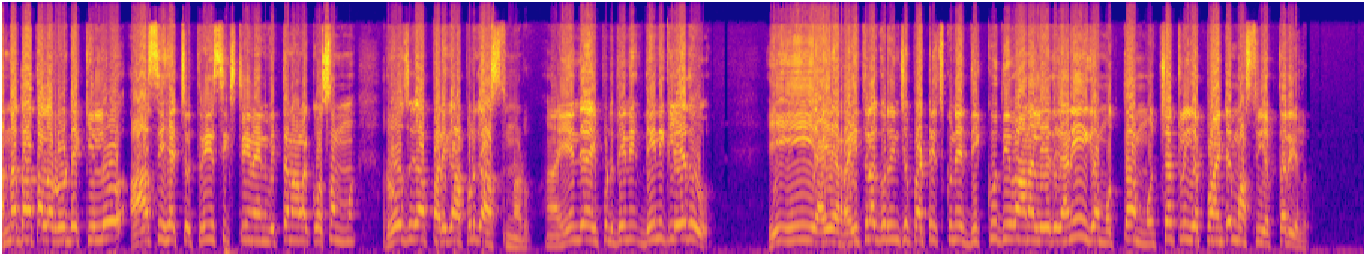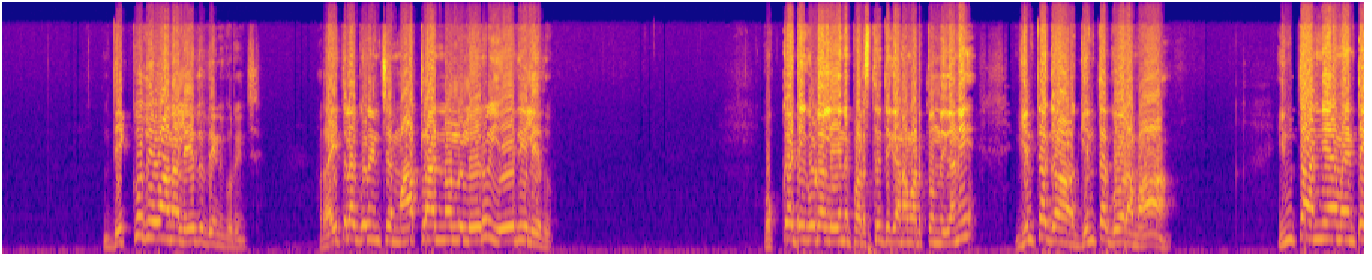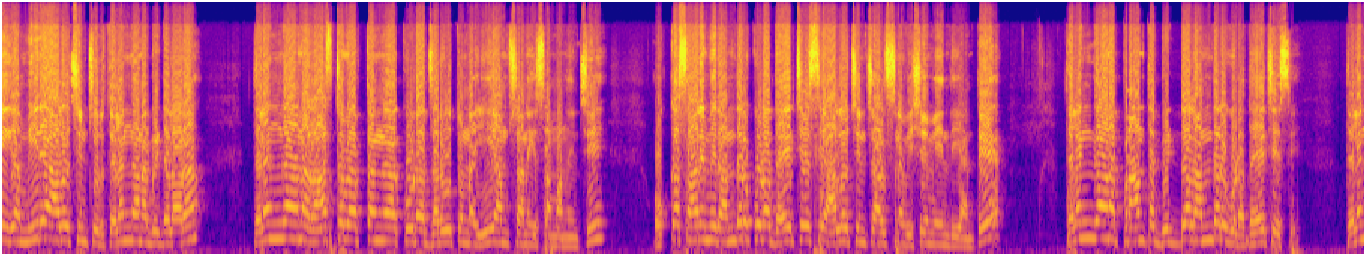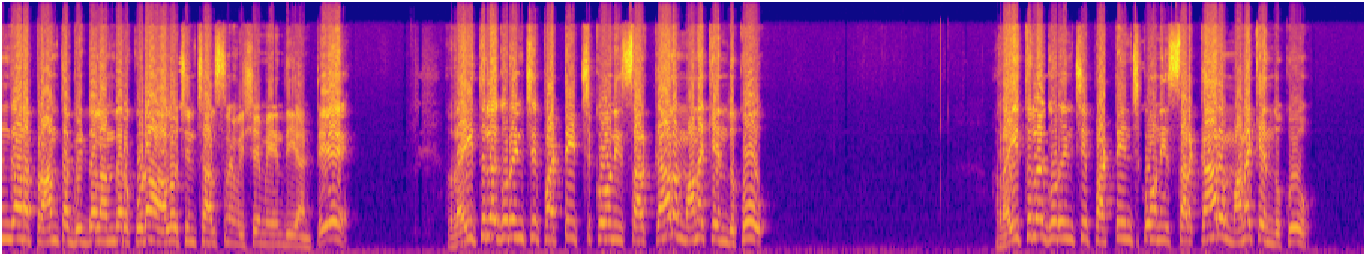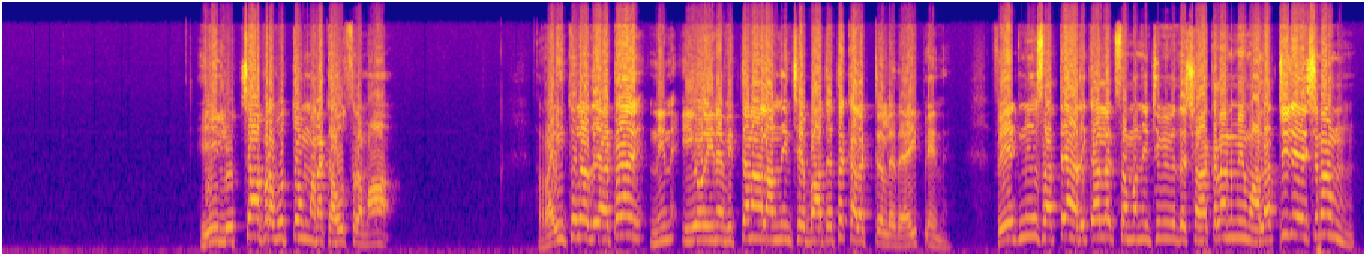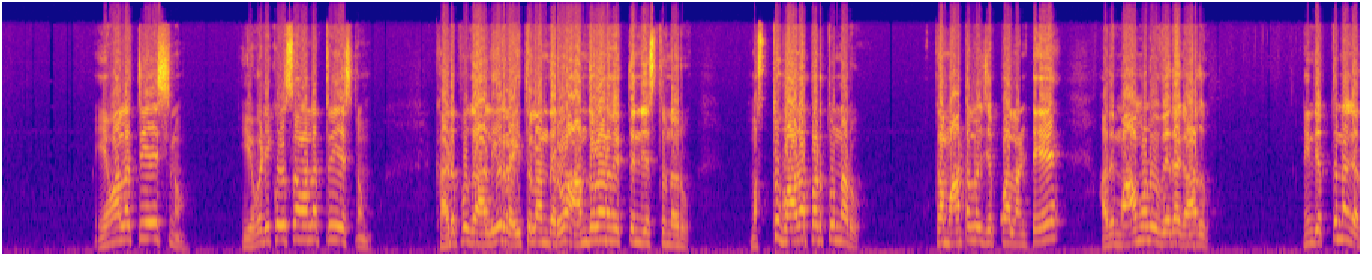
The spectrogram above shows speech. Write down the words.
అన్నదాతల రోడ్డెక్కిళ్ళు ఆర్సీహెచ్ త్రీ సిక్స్టీ నైన్ విత్తనాల కోసం రోజుగా పడిగాపులు కాస్తున్నాడు ఏంది ఇప్పుడు దీని దీనికి లేదు. ఈ ఈ రైతుల గురించి పట్టించుకునే దిక్కు దివాన లేదు కానీ ఇక మొత్తం ముచ్చట్లు చెప్పు అంటే మస్తు చెప్తారు వీళ్ళు. దిక్కు దివాన లేదు దీని గురించి. రైతుల గురించి మాట్లాడిన వాళ్ళు లేరు ఏదీ లేదు. ఒక్కటి కూడా లేని పరిస్థితి కనబడుతుంది కానీ గింత గింత ఘోరమా? ఇంత అన్యాయం అంటే ఇక మీరే ఆలోచించరు తెలంగాణ బిడ్డలారా. తెలంగాణ రాష్ట్ర వ్యాప్తంగా కూడా జరుగుతున్న ఈ అంశానికి సంబంధించి ఒక్కసారి మీరు అందరూ కూడా దయచేసి ఆలోచించాల్సిన విషయం ఏంటి అంటే తెలంగాణ ప్రాంత బిడ్డలందరూ కూడా దయచేసి తెలంగాణ ప్రాంత బిడ్డలందరూ కూడా ఆలోచించాల్సిన విషయం ఏంటి అంటే రైతుల గురించి పట్టించుకోని సర్కార్ మనకెందుకు? రైతుల గురించి పట్టించుకోని సర్కారు మనకెందుకు? ఈ లుచ్చా ప్రభుత్వం మనకు అవసరమా? రైతుల దాట నేను ఈయన విత్తనాలు అందించే బాధ్యత కలెక్టర్లది అయిపోయింది. ఫేక్ న్యూస్ అత్తే అధికారులకు సంబంధించి వివిధ శాఖలను మేము అలర్ట్ చేసినాం. ఏం అలర్ట్ చేసినాం? ఎవడి కోసం అలర్ట్ చేసినాం? కడుపు గాలి రైతులందరూ ఆందోళన వ్యక్తం చేస్తున్నారు. మస్తు బాధపడుతున్నారు. ఒక్క మాటలో చెప్పాలంటే అది మామూలు విధ కాదు. నేను చెప్తున్నా కదా.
